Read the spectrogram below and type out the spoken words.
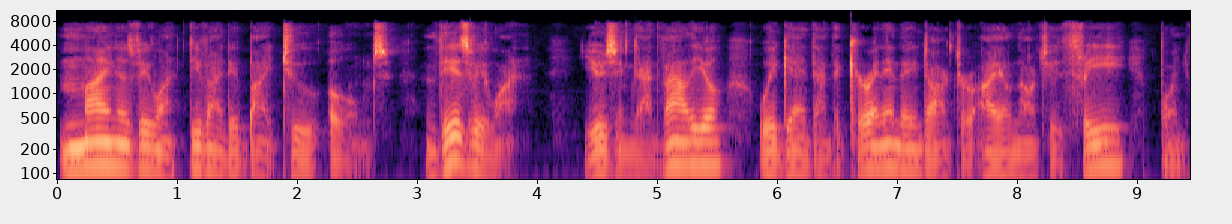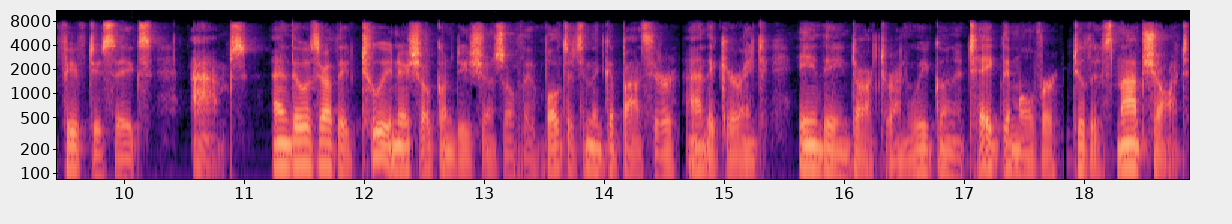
minus V1 divided by 2 ohms. This V1, using that value, we get that the current in the inductor IL0 is 3.56 amps. And those are the two initial conditions of the voltage in the capacitor and the current in the inductor. And we're going to take them over to the snapshot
